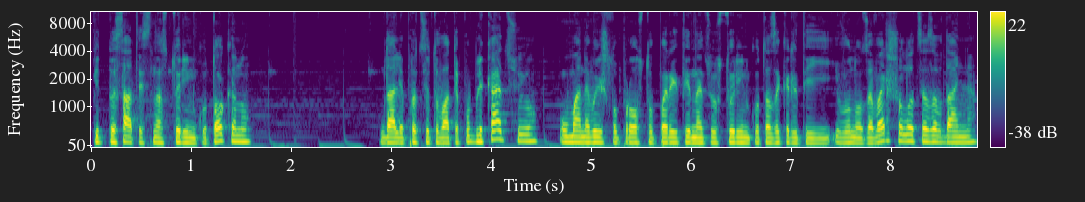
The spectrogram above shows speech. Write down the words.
підписатись на сторінку токену, Далі процитувати публікацію. У мене вийшло просто перейти на цю сторінку та закрити її, і воно завершило це завдання.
